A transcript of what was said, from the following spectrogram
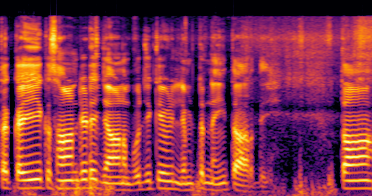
ਤਾਂ ਕਈ ਕਿਸਾਨ ਜਿਹੜੇ ਜਾਣ ਬੁੱਝ ਕੇ ਵੀ ਲਿਮਟ ਨਹੀਂ ਤਾਰਦੇ, ਤਾਂ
